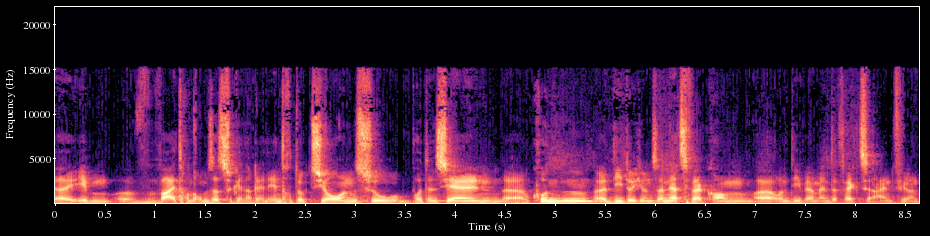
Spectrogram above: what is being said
äh, eben weiteren Umsatz zu generieren. Introduktion zu potenziellen äh, Kunden, äh, die durch unser Netzwerk kommen äh, und die wir im Endeffekt einführen.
